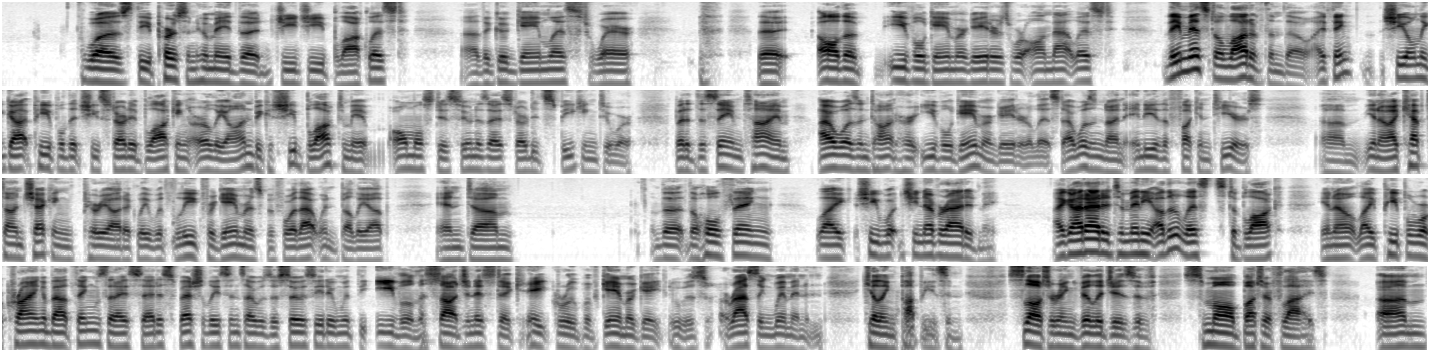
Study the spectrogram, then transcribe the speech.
was the person who made the GG block list, uh, the good game list, where the all the evil gamer gators were on that list. They missed a lot of them though. I think she only got people that she started blocking early on because she blocked me almost as soon as I started speaking to her. But at the same time, I wasn't on her evil gamer gator list. I wasn't on any of the fucking tiers. Um, you know, I kept on checking periodically with League for Gamers before that went belly up, and um, the the whole thing, like she w- she never added me. I got added to many other lists to block. You know, like people were crying about things that I said, especially since I was associated with the evil, misogynistic hate group of Gamergate, who was harassing women and killing puppies and slaughtering villages of small butterflies. Um,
